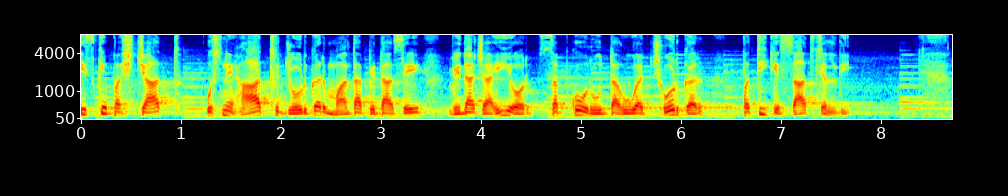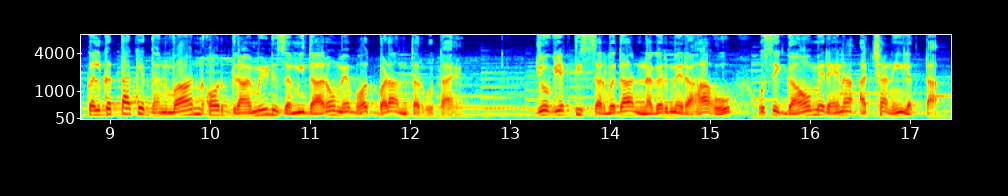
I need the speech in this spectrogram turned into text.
इसके पश्चात उसने हाथ जोड़कर माता पिता से विदा चाही और सबको रोता हुआ छोड़कर पति के साथ चल दी। कलकत्ता के धनवान और ग्रामीण जमींदारों में बहुत बड़ा अंतर होता है। जो व्यक्ति सर्वदा नगर में रहा हो, उसे गाँव में रहना अच्छा नहीं लगता।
